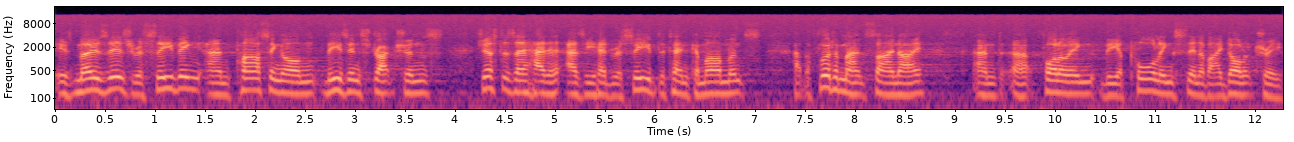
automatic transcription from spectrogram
is Moses receiving and passing on these instructions just as, had, as he had received the Ten Commandments at the foot of Mount Sinai and uh, following the appalling sin of idolatry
